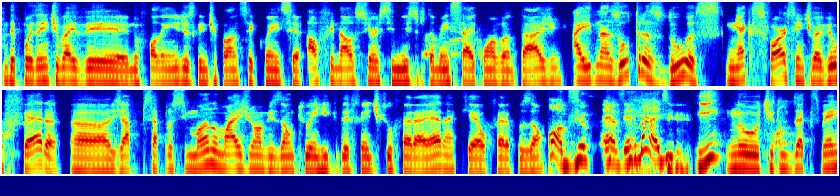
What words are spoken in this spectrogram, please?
Depois a gente vai ver no Fallen Angels, que a gente vai falar na sequência, ao final o Senhor Sinistro também sai com a vantagem. Aí nas outras duas, em X-Force, a gente vai ver o Fera uh, já se aproximando mais de uma visão que o Henrique defende que o Fera é, né? Que é o Fera cuzão. Óbvio, é a verdade. e no título do X-Men,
